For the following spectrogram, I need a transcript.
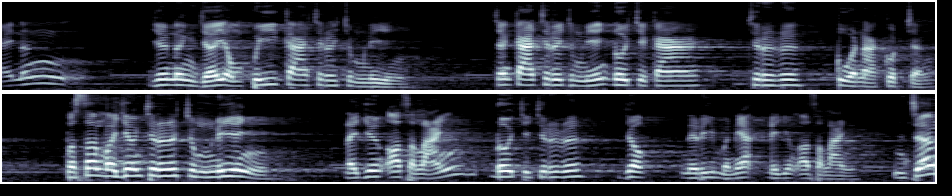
ថ្ងៃហ្នឹងយើងនឹងនិយាយអំពីការជ្រើសជំនាញអញ្ចឹងការជ្រើសជំនាញដូចជាការជ្រើសរើសគូអនាគតអញ្ចឹងបើសិនបើយើងជ្រើសរើសជំនាញដែលយើងអត់ស្រឡាញ់ដូចជាជ្រើសរើសយកនារីម្នាក់ដែលយើងអត់ស្រឡាញ់អញ្ចឹង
